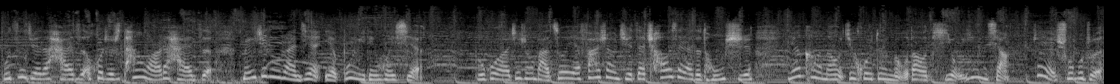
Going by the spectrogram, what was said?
不自觉的孩子或者是贪玩的孩子，没这种软件也不一定会写。不过，这种把作业发上去再抄下来的同时，也可能就会对某道题有印象，这也说不准，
